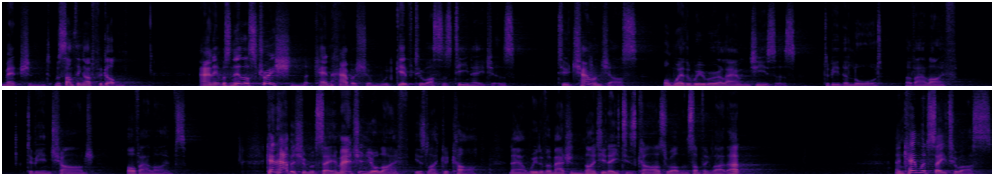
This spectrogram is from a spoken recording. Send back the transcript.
mentioned was something I'd forgotten. And it was an illustration that Ken Habershon would give to us as teenagers to challenge us on whether we were allowing Jesus to be the Lord of our life, to be in charge of our lives. Ken Habershon would say, Imagine your life is like a car. Now, we'd have imagined 1980s cars rather than something like that. And Ken would say to us,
